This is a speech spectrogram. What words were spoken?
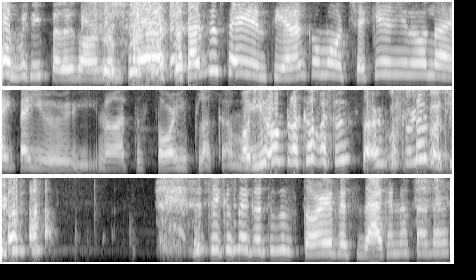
How many feathers are on the bird? I'm just saying, si eran como chicken, you know, like that you, you know, at the store you pluck them. Well, you don't pluck them at the store. What store you go to? The chickens that go to the store, if it's that kind of feather.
